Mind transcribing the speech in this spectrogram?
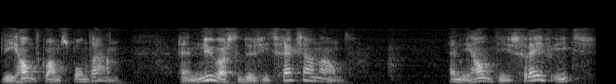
Die hand kwam spontaan. En nu was er dus iets geks aan de hand. En die hand die schreef iets.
